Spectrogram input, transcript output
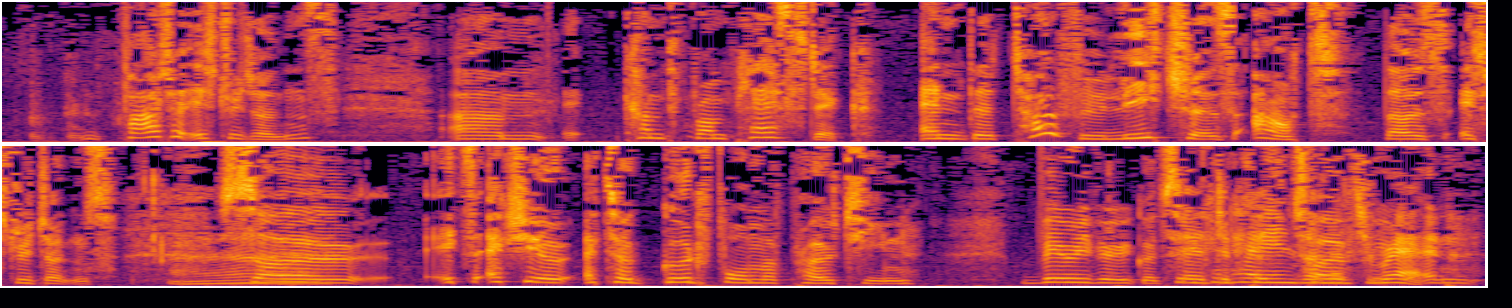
phytoestrogens um, come from plastic and the tofu leaches out those estrogens. So it's actually a, it's a good form of protein. Very, very good. So, So it depends on its wrap. and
